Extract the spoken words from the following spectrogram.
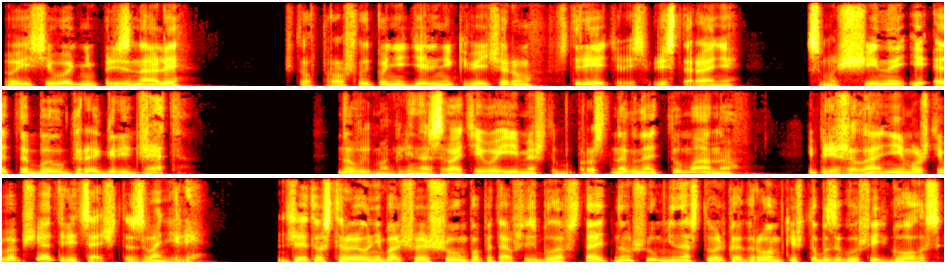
вы сегодня признали, что в прошлый понедельник вечером встретились в ресторане с мужчиной, и это был Грегори Джет. Но вы могли назвать его имя, чтобы просто нагнать туману, и при желании можете вообще отрицать, что звонили. Джет устроил небольшой шум, попытавшись было встать, но шум не настолько громкий, чтобы заглушить голос,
